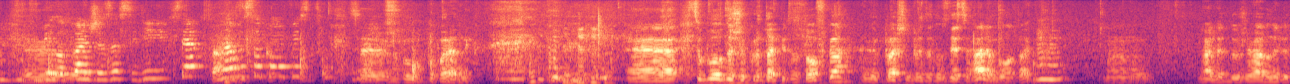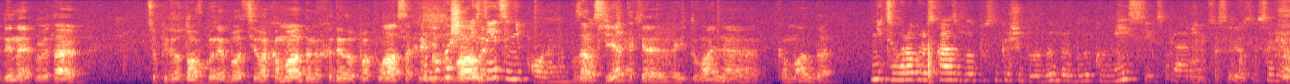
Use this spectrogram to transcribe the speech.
Е, Білоконь вже засидівся Так. на високому пості. Це був попередник. Е, Це була дуже крута підготовка. Е, Першим президентом, здається, Галя була, так? Е, Галя дуже гарна людина. Я пам'ятаю цю підготовку, у неї була ціла команда, ми ходили по класах, Такого ще мені здається ніколи не було. Зараз є таке агітування, команда. Ні, цього року розказували випускники, що були вибори, були комісії, справді. Це серйозно. Серйозно.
